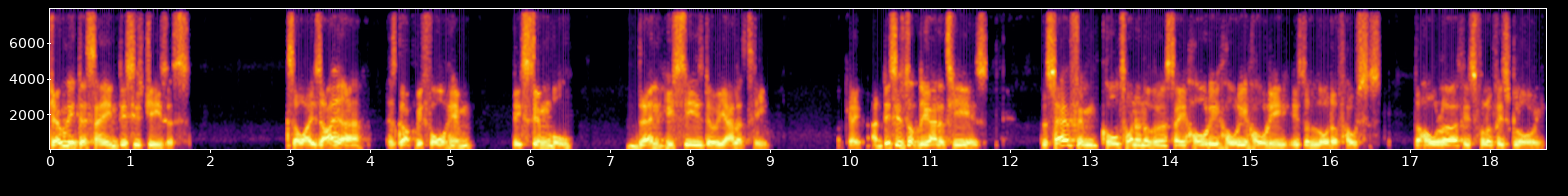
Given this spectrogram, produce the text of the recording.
generally they're saying this is Jesus. So Isaiah has got before him the symbol, then he sees the reality. Okay, and this is what the reality is. The seraphim call to one another and say, Holy, holy, holy is the Lord of hosts. The whole earth is full of his glory.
